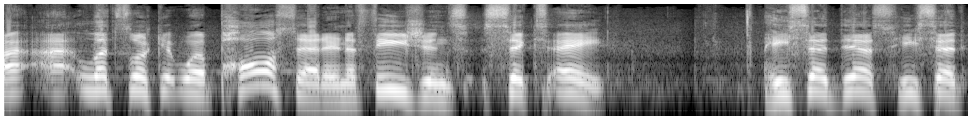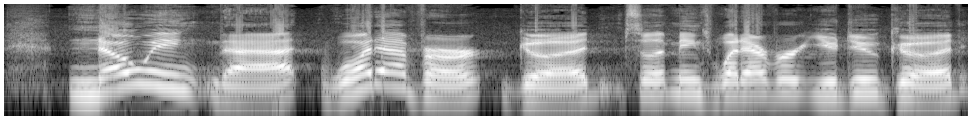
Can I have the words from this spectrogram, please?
uh, uh, let's look at what Paul said in Ephesians 6 8. He said this He said, knowing that whatever good, so that means whatever you do good,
